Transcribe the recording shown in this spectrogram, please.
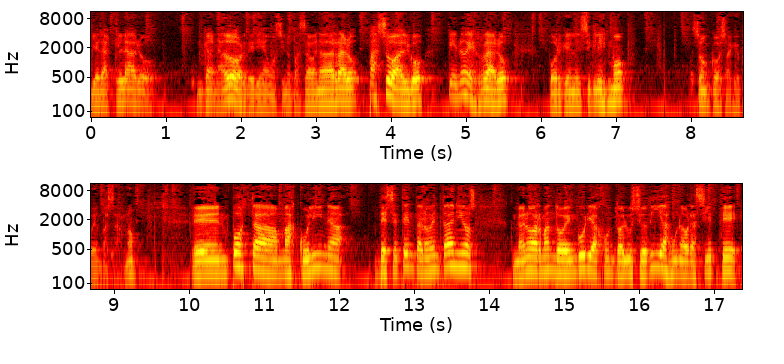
y era claro ganador, diríamos, si no pasaba nada raro. Pasó algo que no es raro, porque en el ciclismo son cosas que pueden pasar, ¿no? En posta masculina de 70 a 90 años, ganó Armando Benguria junto a Lucio Díaz, una hora 7,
